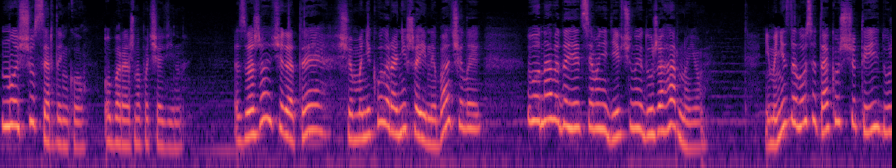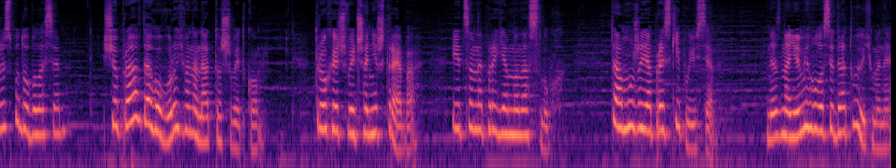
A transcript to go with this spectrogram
Ну, що, серденько, обережно почав він. Зважаючи на те, що ми ніколи раніше її не бачили, вона видається мені дівчиною дуже гарною. І мені здалося також, що ти їй дуже сподобалася. Щоправда, говорить вона надто швидко, трохи швидше, ніж треба, і це неприємно на слух. Та, може, я прискіпуюся. Незнайомі голоси дратують мене.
